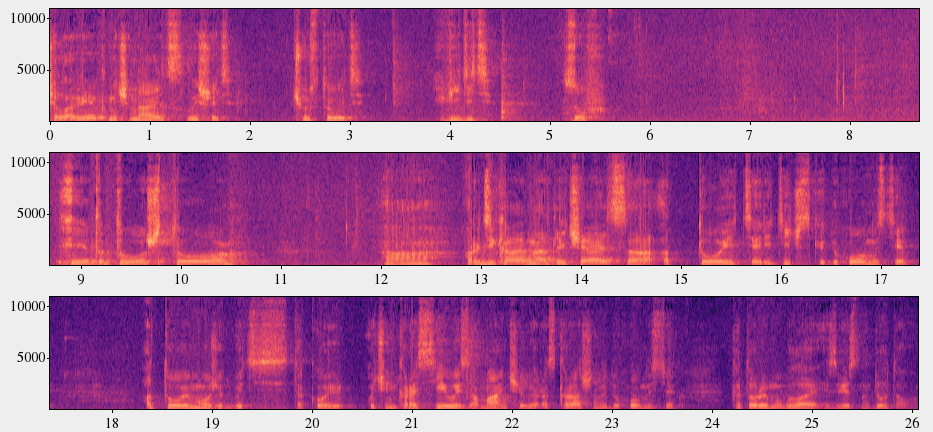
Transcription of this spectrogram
человек начинает слышать, чувствовать, видеть зов. И это то, что а, радикально отличается от той теоретической духовности, от той, может быть, такой очень красивой, заманчивой, раскрашенной духовности, которая ему была известна до того.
